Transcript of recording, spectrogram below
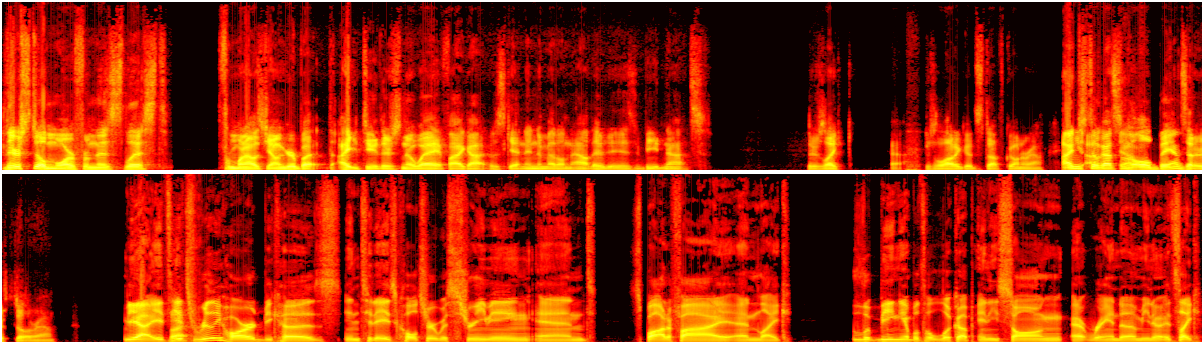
there's still more from this list from when I was younger, but I do. there's no way if I got was getting into metal now, it would be nuts. There's like yeah, there's a lot of good stuff going around. I- And you still got some yeah. of the old bands that are still around. Yeah, it's But- it's really hard because in today's culture with streaming and Spotify and like look, being able to look up any song at random, you know, it's like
